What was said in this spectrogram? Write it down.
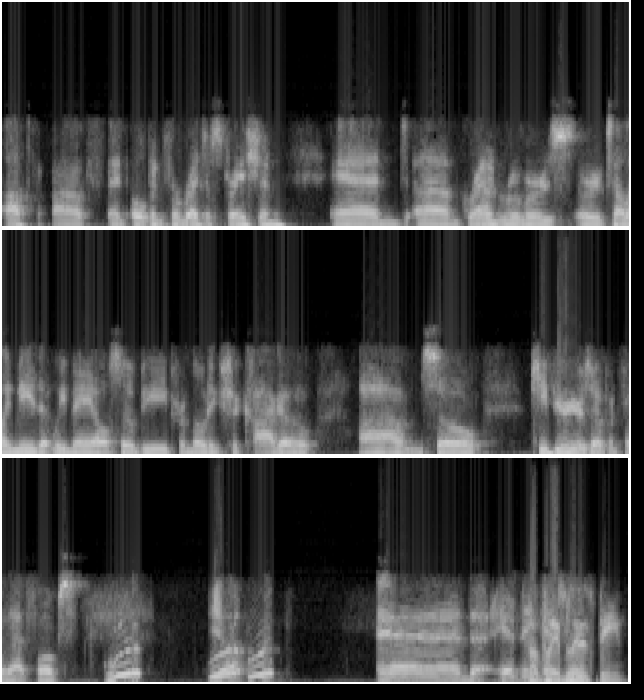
up uh, and open for registration and um, ground rumors are telling me that we may also be promoting Chicago. Um, so keep your ears open for that, folks. Yep. And in the Hopefully a interim- blues theme.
